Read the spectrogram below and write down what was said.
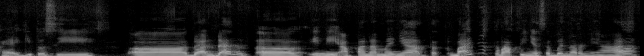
Kayak gitu sih. Uh, dan dan uh, ini apa namanya banyak terapinya sebenarnya.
